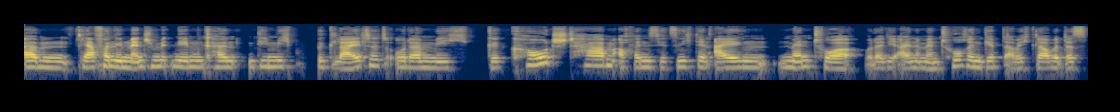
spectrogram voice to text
ähm, ja von den Menschen mitnehmen können, die mich begleitet oder mich gecoacht haben, auch wenn es jetzt nicht den eigenen Mentor oder die eine Mentorin gibt, aber ich glaube, dass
